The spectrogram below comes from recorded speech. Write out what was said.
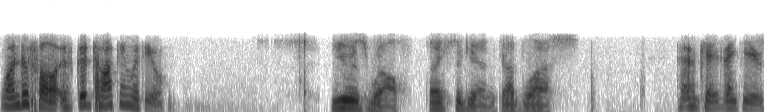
Wonderful. It's good talking with you. You as well. Thanks again. God bless. Okay, thank you.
